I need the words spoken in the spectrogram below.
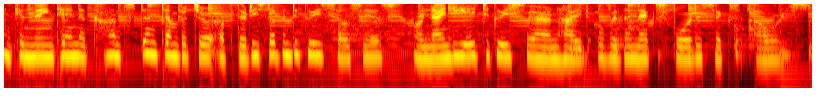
and can maintain a constant temperature of 37 degrees Celsius or 98 degrees Fahrenheit over the next four to six hours.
